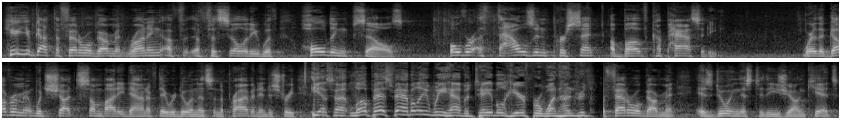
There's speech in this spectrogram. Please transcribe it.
Here you've got the federal government running a, f- a facility with holding cells over a thousand percent above capacity, where the government would shut somebody down if they were doing this in the private industry. Yes, uh, Lopez family, we have a table here for 100. The federal government is doing this to these young kids.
